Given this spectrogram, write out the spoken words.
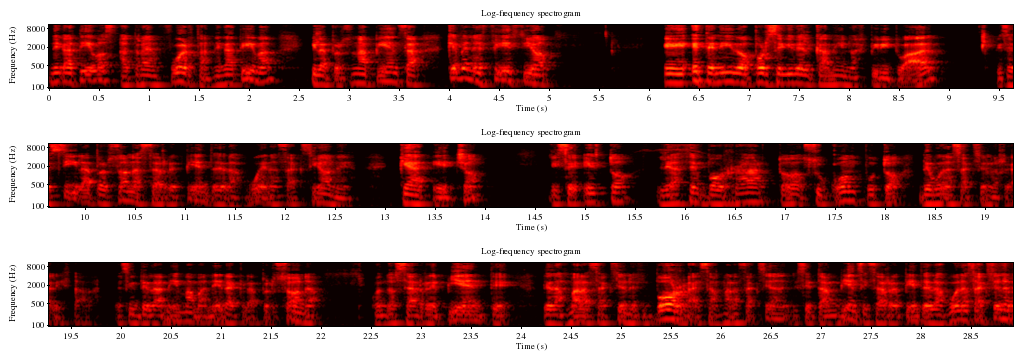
negativos atraen fuerzas negativas y la persona piensa, ¿qué beneficio eh, he tenido por seguir el camino espiritual? Dice, si la persona se arrepiente de las buenas acciones que ha hecho, dice, esto le hace borrar todo su cómputo de buenas acciones realizadas. Es decir, de la misma manera que la persona cuando se arrepiente de las malas acciones, borra esas malas acciones. Dice también, si se arrepiente de las buenas acciones,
